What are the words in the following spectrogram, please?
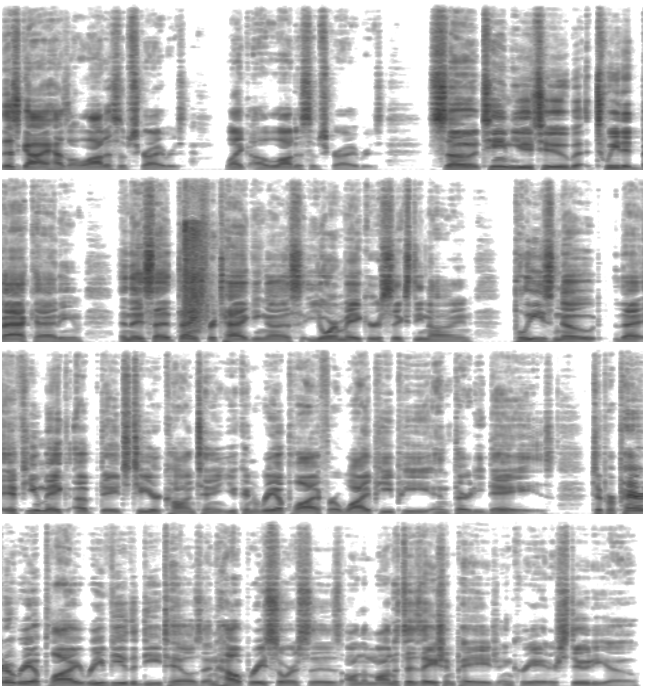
this guy has a lot of subscribers, like a lot of subscribers. So Team YouTube tweeted back at him and they said, "Thanks for tagging us, urmaker 69." Please note that if you make updates to your content, you can reapply for YPP in 30 days. To prepare to reapply, review the details and help resources on the monetization page in Creator Studio.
